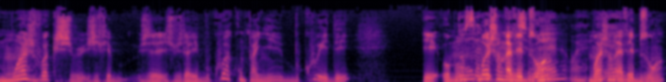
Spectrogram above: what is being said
Moi, je vois que je- j'ai fait, j'ai- je l'avais beaucoup accompagné, beaucoup aidé. Et au moment où moi j'en avais besoin, ouais. moi j'en avais besoin.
